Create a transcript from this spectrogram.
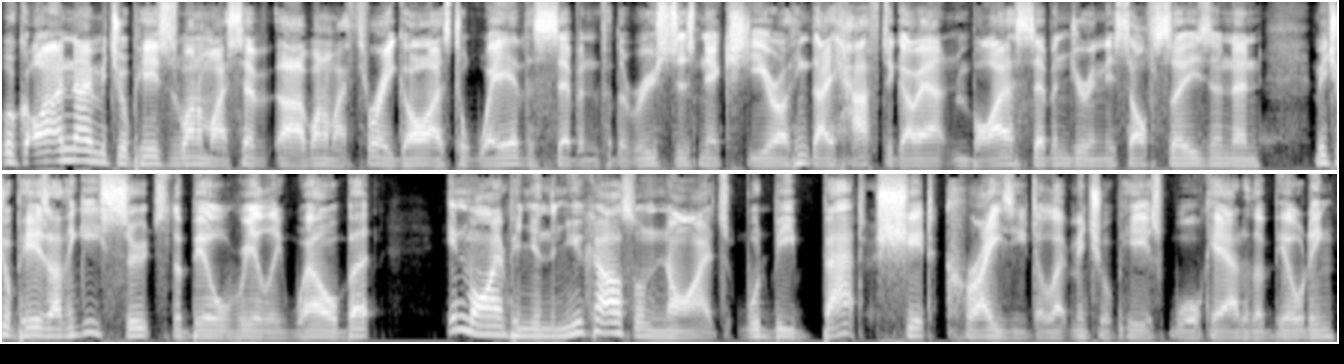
look, I know Mitchell Pearce is one of my seven, uh, one of my three guys to wear the seven for the Roosters next year. I think they have to go out and buy a seven during this off season. And Mitchell Pearce, I think he suits the bill really well. But in my opinion, the Newcastle Knights would be batshit crazy to let Mitchell Pearce walk out of the building.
